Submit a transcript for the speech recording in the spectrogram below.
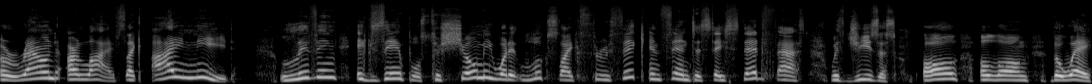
around our lives. Like, I need living examples to show me what it looks like through thick and thin to stay steadfast with Jesus all along the way.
